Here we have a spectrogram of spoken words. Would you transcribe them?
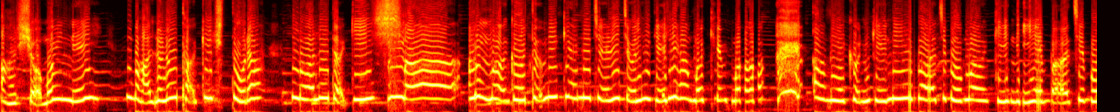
আর সময় নেই। ভালো থাকিস তোরা। ভালো থাকিস মা! মা গো তুমি কেন ছেড়ে চলে গেলে আমাকে মা? আমি এখন কি নিয়ে বাঁচবো মা? কি নিয়ে বাঁচবো?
